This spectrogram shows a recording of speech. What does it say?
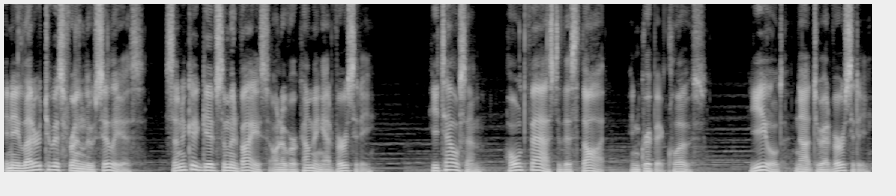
In a letter to his friend Lucilius, Seneca gives some advice on overcoming adversity. He tells him, Hold fast to this thought and grip it close. Yield not to adversity.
